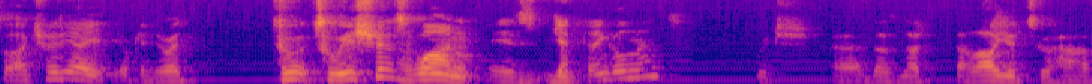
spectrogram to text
So actually, I, okay, there are two, two issues. One is the entanglement, which uh, does not allow you to have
